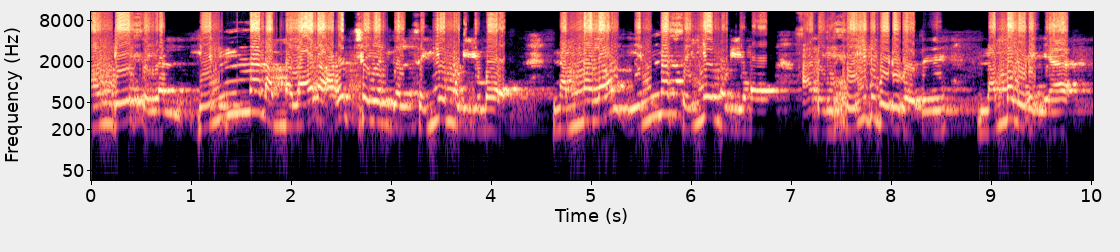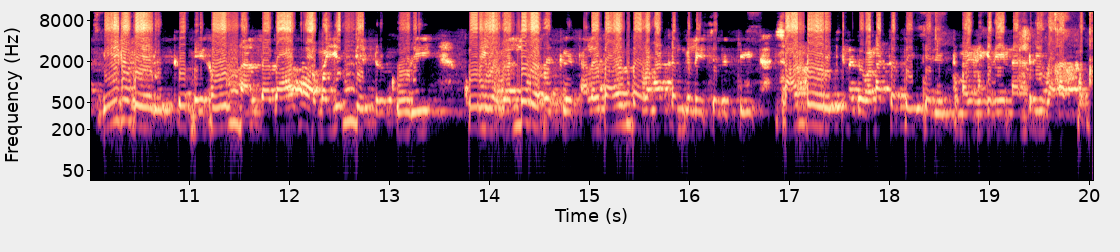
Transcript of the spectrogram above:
ஆங்கே செயல். என்ன நம்மளால் அறச்செயல்கள் செய்ய முடியுமோ நம்மளால் என்ன செய்ய முடியுமோ அதை செய்து விடுவது நம்மளுடைய வீடு பேருக்கு மிகவும் நல்லதாக அமையும் என்று கூறி கூறிய தலை தலைதாழ்ந்த வணக்கங்களை செலுத்தி சான்றோருக்கு எனது வணக்கத்தை தெரிவித்து மகிழ்கிறேன். நன்றி வணக்கம்.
